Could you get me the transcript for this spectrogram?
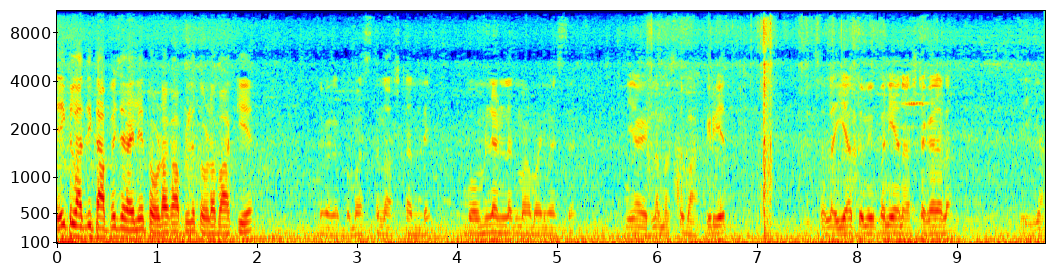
एक लादी कापायचे राहिले थोडा कापले थोडा बाकी आहे. तर मस्त नाश्ता आणले. बोंबले आणलं मामानी मस्त. या आईटला मस्त भाकरी आहेत. चला या तुम्ही पण या नाश्ता करायला. या.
